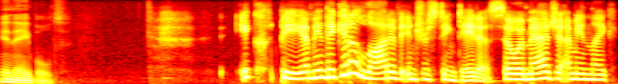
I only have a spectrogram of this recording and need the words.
enabled. It could be. I mean, they get a lot of interesting data. So imagine, I mean, like,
